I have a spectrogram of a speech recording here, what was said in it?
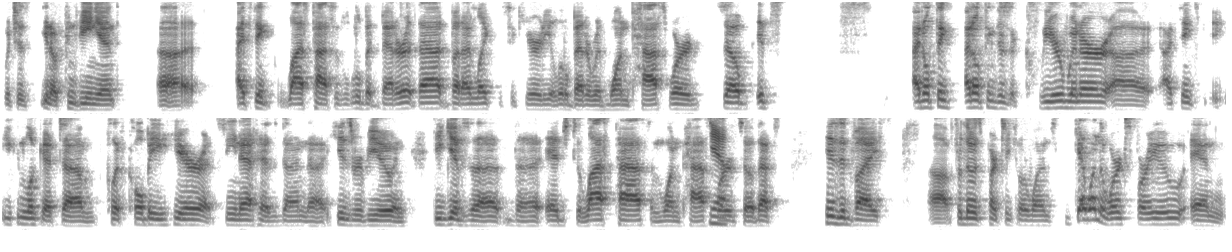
which is you know convenient. Uh, I think LastPass is a little bit better at that, but I like the security a little better with 1Password. So it's I don't think I don't think there's a clear winner. Uh, I think you can look at um, Cliff Colby here at CNET has done uh, his review, and he gives uh, the edge to LastPass and 1Password. Yeah. So that's his advice uh, for those particular ones. Get one that works for you, and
